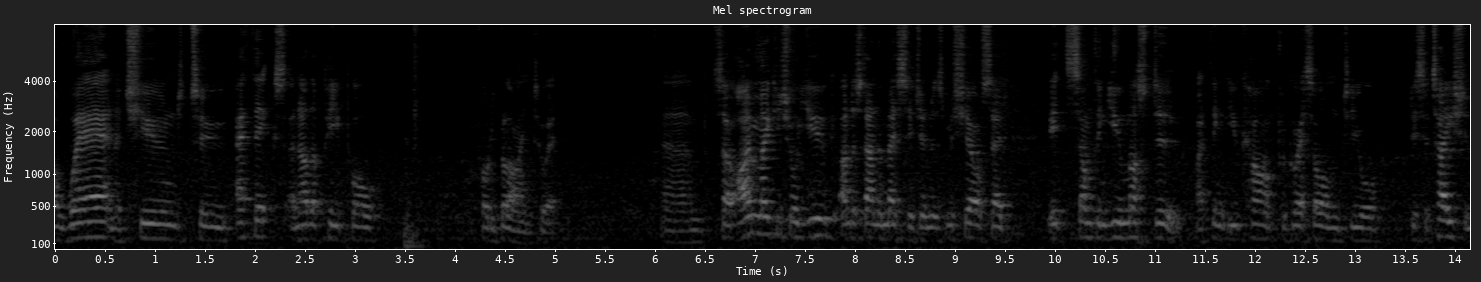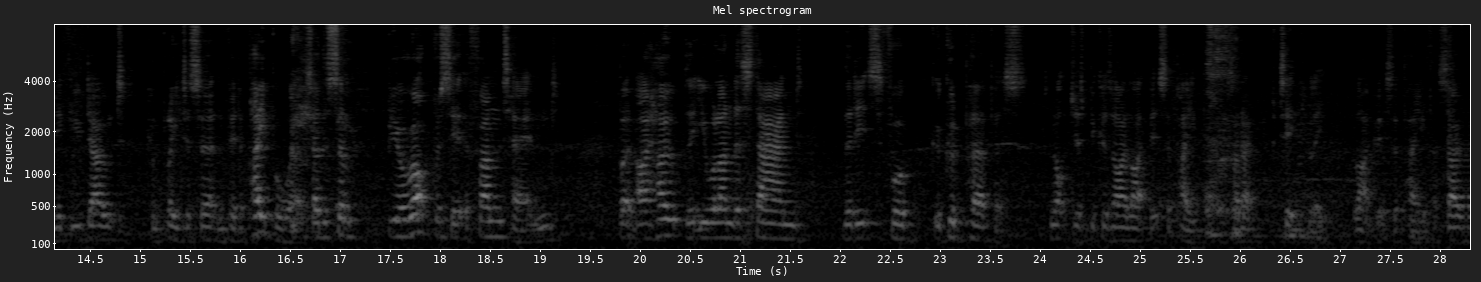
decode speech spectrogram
aware and attuned to ethics, and other people probably blind to it. Um, so I'm making sure you understand the message, and as Michelle said, it's something you must do. I think you can't progress on to your dissertation if you don't complete a certain bit of paperwork. So there's some bureaucracy at the front end, but I hope that you will understand that it's for a good purpose. It's not just because I like bits of paper, because I don't particularly like bits of paper. So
